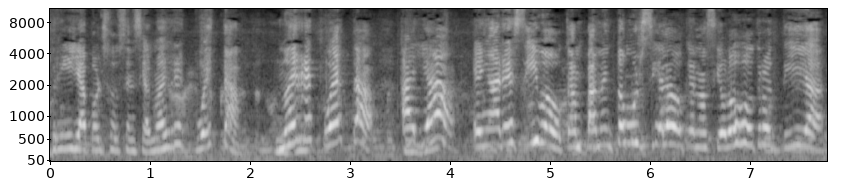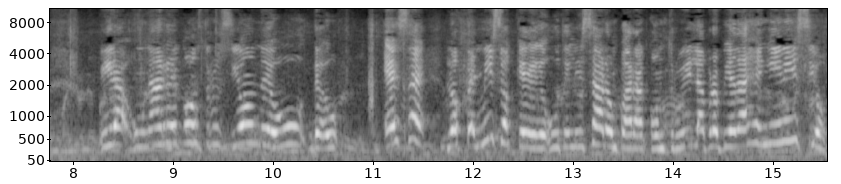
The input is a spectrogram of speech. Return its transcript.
brilla por su ausencia. No hay respuesta. No hay respuesta. Allá, en Arecibo, campamento murciélago que nació los otros días. Mira, una reconstrucción de, de ese, los permisos que utilizaron para construir la propiedad en inicio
